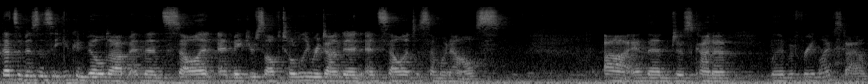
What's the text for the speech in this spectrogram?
That's a business that you can build up and then sell it and make yourself totally redundant and sell it to someone else. Uh, and then just kind of live a free lifestyle.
